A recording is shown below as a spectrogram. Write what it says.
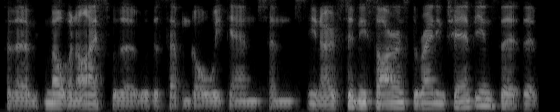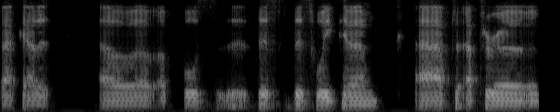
for the Melbourne Ice with a with a seven goal weekend. And you know, Sydney Sirens, the reigning champions, they're they're back at it. Uh, of course, this this week um, after after a,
